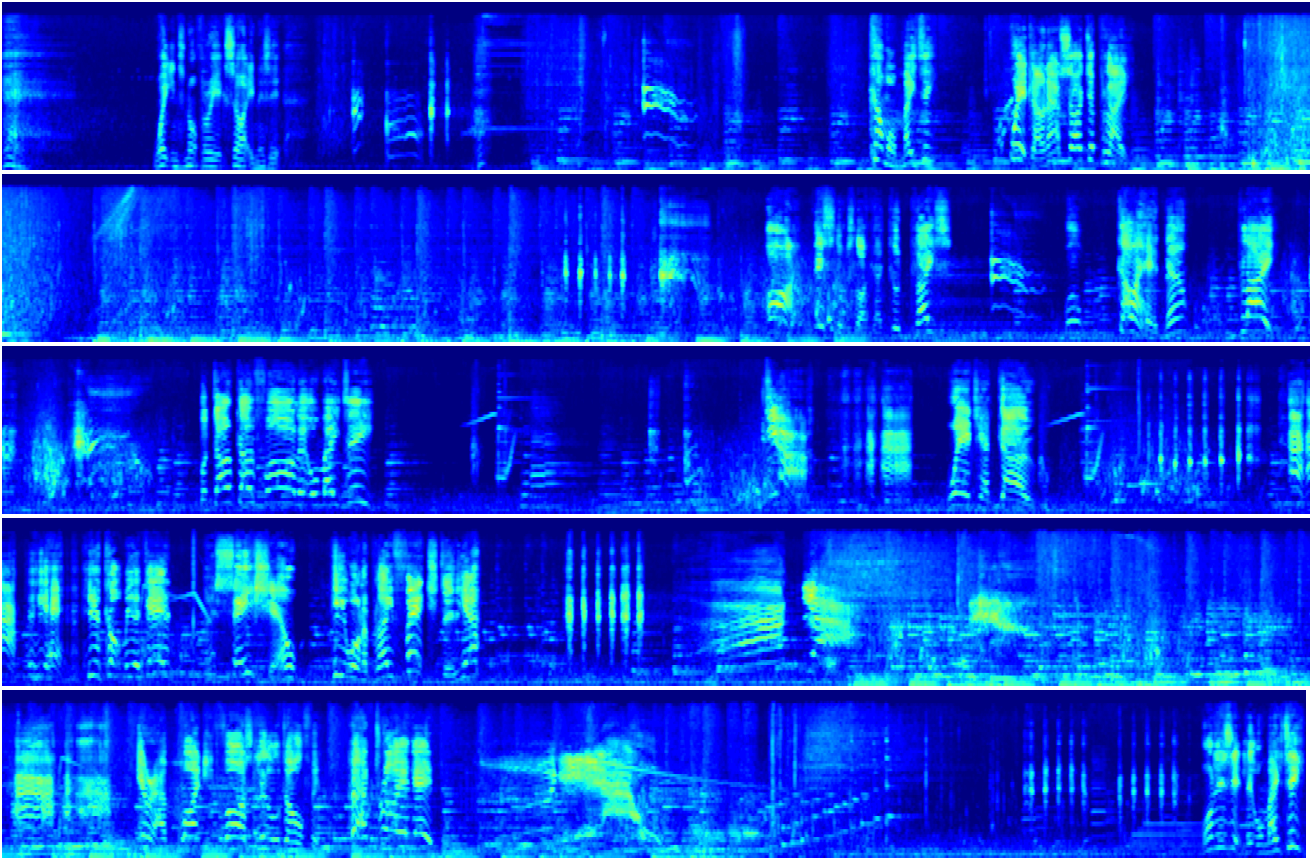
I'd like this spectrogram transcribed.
Waiting's not very exciting, is it? Come on, matey. We're going outside to play. Ah, this looks like a good place. Well, go ahead now. Play. But don't go far, little matey. Yeah! Where'd you go? yeah, you got me again. A seashell? You want to play fetch, do ya? Ah, yeah! You're a mighty fast little dolphin. Try again. What is it, little matey?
